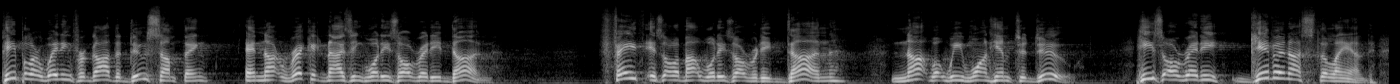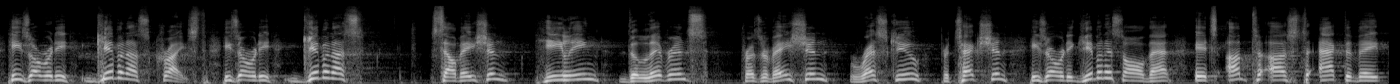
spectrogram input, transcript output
People are waiting for God to do something and not recognizing what he's already done. Faith is all about what he's already done, not what we want him to do. He's already given us the land. He's already given us Christ. He's already given us salvation, healing, deliverance, preservation, rescue, protection. He's already given us all that. It's up to us to activate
